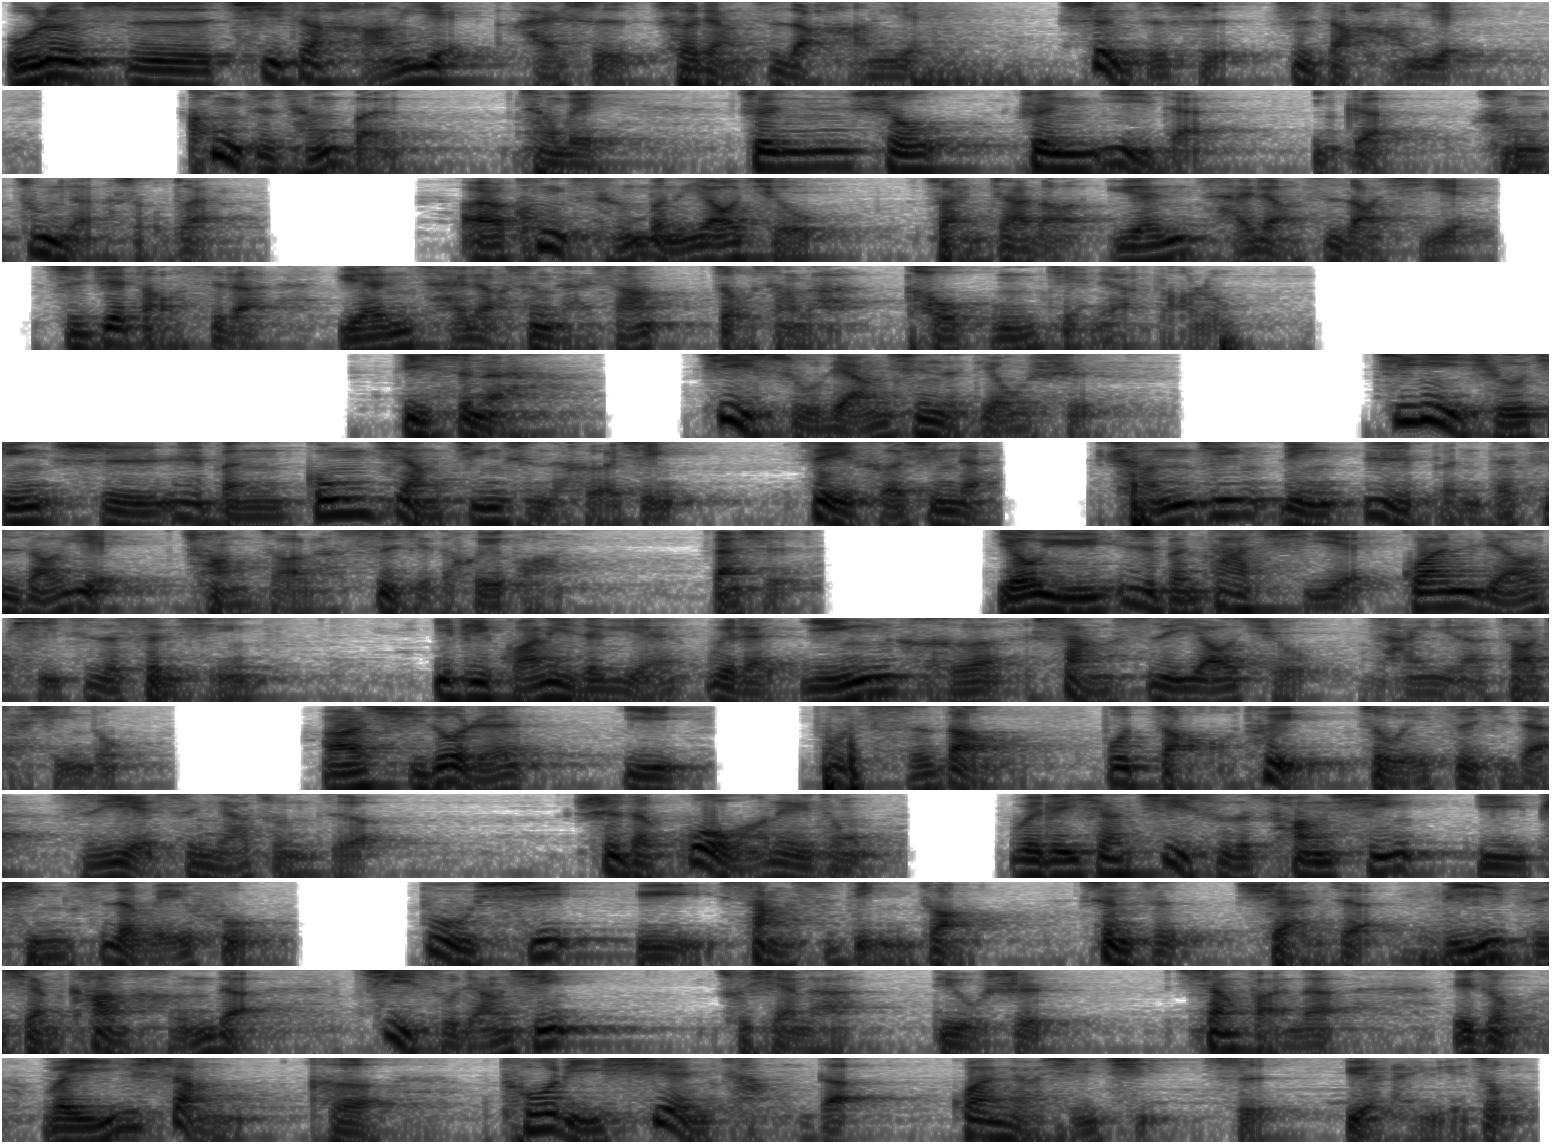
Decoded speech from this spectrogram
无论是汽车行业，还是车辆制造行业，甚至是制造行业，控制成本成为遵收遵义的一个很重要的手段。而控制成本的要求转嫁到原材料制造企业，直接导致了原材料生产商走上了偷工减料的道路。第四呢？技术良心的丢失，精益求精是日本工匠精神的核心。这一核心呢，曾经令日本的制造业创造了世界的辉煌。但是，由于日本大企业官僚体制的盛行，一批管理人员为了迎合上司的要求，参与了造假行动，而许多人以不迟到、不早退作为自己的职业生涯准则，使得过往那种为了一项技术的创新与品质的维护。不惜与上司顶撞，甚至选择离职相抗衡的技术良心出现了丢失。相反的，那种唯上和脱离现场的官僚习气是越来越重。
